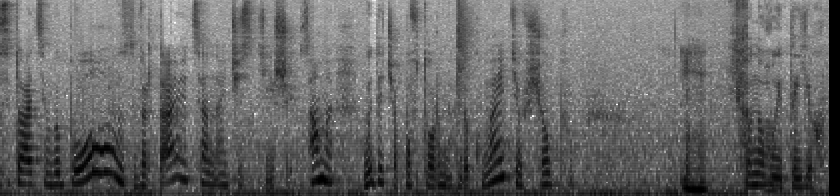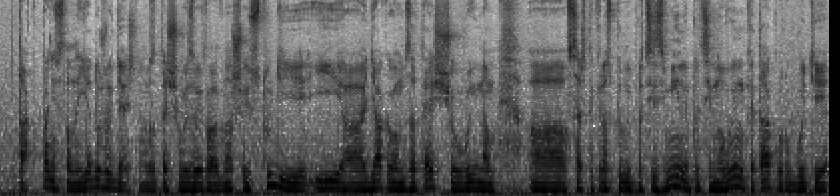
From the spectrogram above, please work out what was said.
ситуаціями ВПО звертаються найчастіше. Саме видача повторних документів, щоб Мгм. поновити їх. Так, пані Слане, я дуже вдячний вам за те, що ви завітали до нашої студії, і а, дякую вам за те, що ви нам а, все ж таки розповіли про ці зміни, про ці новинки так у роботі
